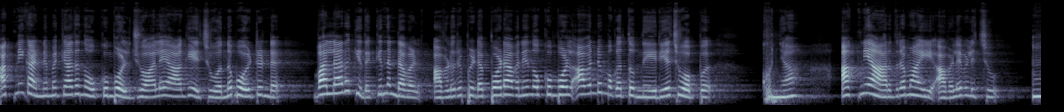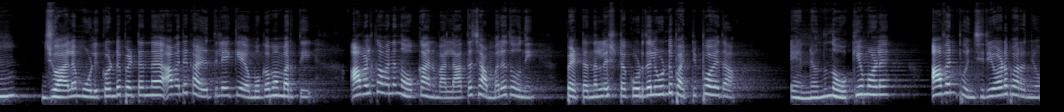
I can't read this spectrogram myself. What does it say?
അഗ്നി കണ്ണിമയ്ക്കാതെ നോക്കുമ്പോൾ ജ്വാലയാകെ ചുവന്നു പോയിട്ടുണ്ട്. വല്ലാതെ കിതയ്ക്കുന്നുണ്ട് അവൾ. അവളൊരു പിടപ്പോടെ അവനെ നോക്കുമ്പോൾ അവന്റെ മുഖത്തും നേരിയ ചുവപ്പ്. കുഞ്ഞ അഗ്നി ആർദ്രമായി അവളെ വിളിച്ചു. ജ്വാല മൂളിക്കൊണ്ട് പെട്ടെന്ന് അവന്റെ കഴുത്തിലേക്ക് മുഖമമർത്തി. അവൾക്ക് അവനെ നോക്കാൻ വല്ലാത്ത ചമ്മൽ തോന്നി. പെട്ടെന്നുള്ള ഇഷ്ടക്കൂടുതൽ കൊണ്ട് പറ്റിപ്പോയതാ. എന്നെ ഒന്ന് നോക്കിയ മോളെ? അവൻ പുഞ്ചിരിയോടെ പറഞ്ഞു.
